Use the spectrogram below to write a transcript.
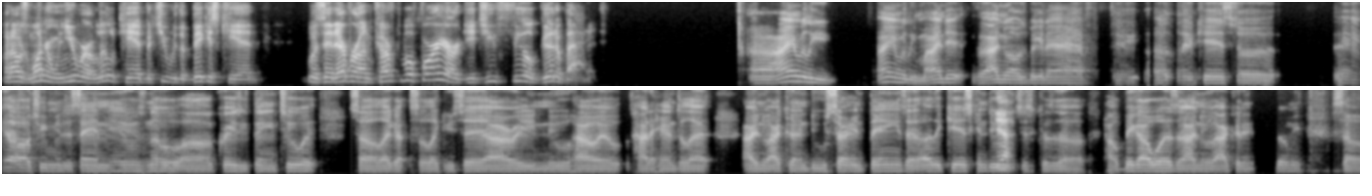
but I was wondering when you were a little kid, but you were the biggest kid, was it ever uncomfortable for you, or did you feel good about it? Uh, I ain't really, I ain't really mind it because I knew I was bigger than half the other kids, so they all treat me the same. There was no uh, crazy thing to it. So like so like you said, I already knew how it, how to handle that. I knew I couldn't do certain things that other kids can do yeah. just because of how big I was, and I knew I couldn't feel me? So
